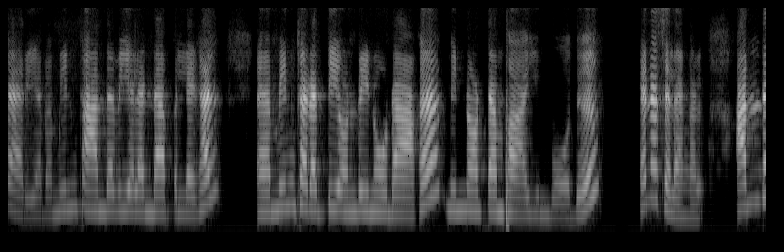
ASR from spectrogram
சரி அப்ப மின் காந்தவியல் என்றா பிள்ளைகள் அஹ், மின் கடத்தி ஒன்றினூடாக மின்னோட்டம் பாயும் போது என்ன சிலங்கள்? அந்த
